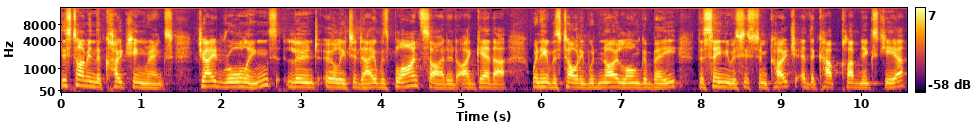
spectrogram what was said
this time in the coaching ranks. Jade Rawlings learned early today, was blindsided, I gather, when he was told he would no longer be the senior assistant coach at the Cup Club next year.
